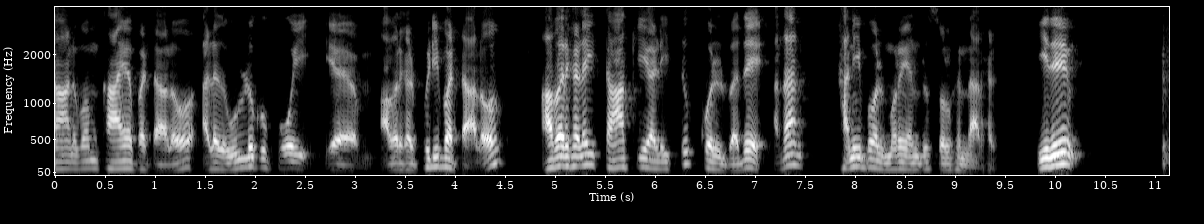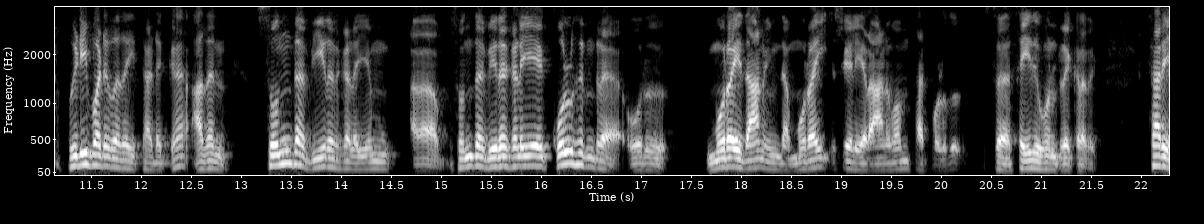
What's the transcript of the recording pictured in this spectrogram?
ராணுவம் காயப்பட்டாலோ அல்லது உள்ளுக்கு போய் அவர்கள் பிடிபட்டாலோ அவர்களை தாக்கி அழித்து கொள்வது. அதான் ஹனிபால் முறை என்று சொல்கின்றார்கள். இது பிடிபடுவதை தடுக்க அதன் சொந்த வீரர்களையும் சொந்த வீரர்களையே கொள்கின்ற ஒரு முறைதான் இந்த முறை இஸ்ரேலிய ராணுவம் தற்பொழுது செய்து கொண்டிருக்கிறது. சரி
